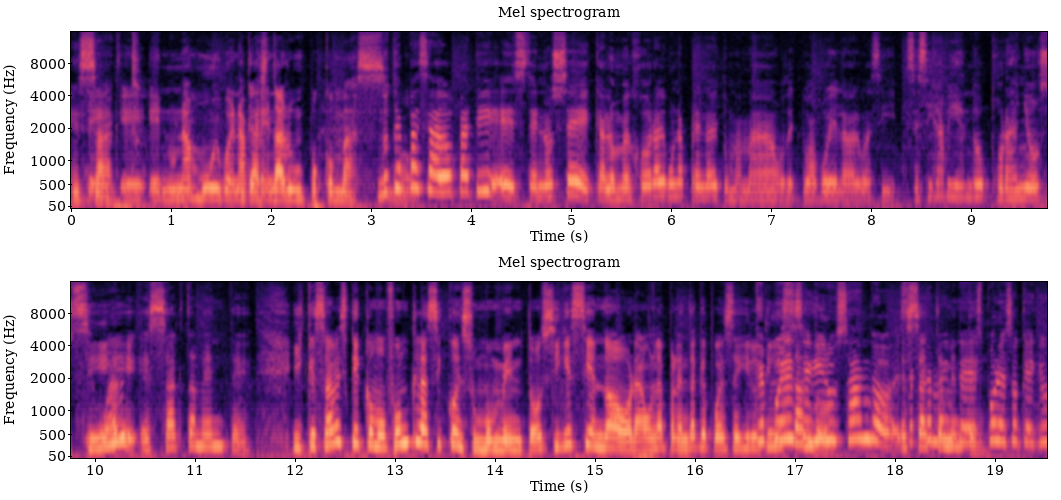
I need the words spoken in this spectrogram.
Exacto, de, eh, en una muy buena Gastar prenda. un poco más. ¿No te ha pasado, Pati, este, no sé, que a lo mejor alguna prenda de tu mamá o de tu abuela o algo así se siga viendo por años Sí, igual? exactamente. Y que sabes que como fue un clásico en su momento, sigue siendo ahora una prenda que puedes seguir Que utilizando. puedes seguir usando, exactamente. Exactamente. Es por eso que hay que,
